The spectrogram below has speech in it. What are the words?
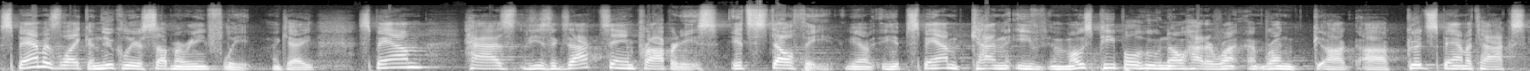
Spam is like a nuclear submarine fleet, okay? Spam has these exact same properties. It's stealthy. You know, spam can, most people who know how to run, run uh, uh, good spam attacks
